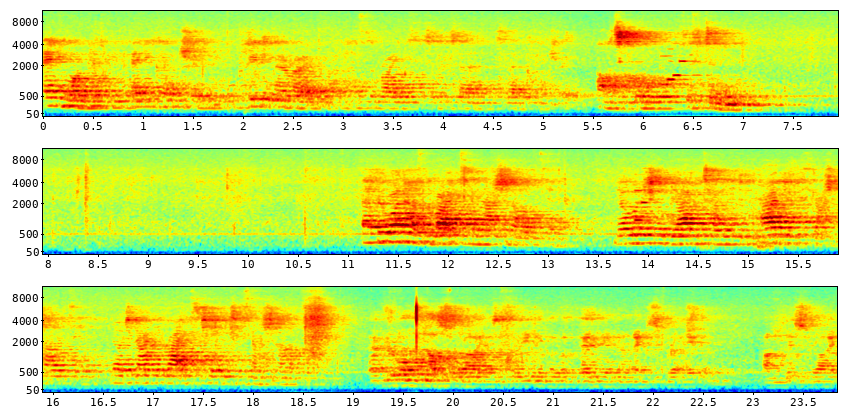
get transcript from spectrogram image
Anyone can leave any country, including their own, and has the right to return to their country. Article 15. Everyone has the right to a nationality. No one shall be arbitrarily deprived of his nationality, nor denied the right to change his nationality. Everyone has the right to freedom of opinion and expression, and this right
